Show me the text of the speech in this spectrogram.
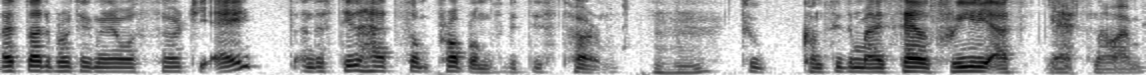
I started a project when I was 38, and I still had some problems with this term. Mhm. To consider myself really as yes, now I'm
